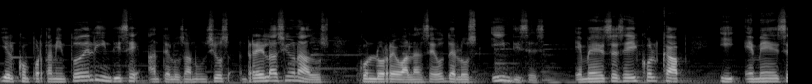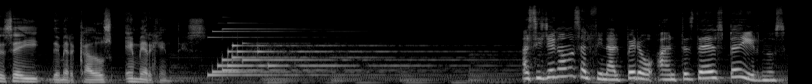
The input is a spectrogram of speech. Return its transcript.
y el comportamiento del índice ante los anuncios relacionados con los rebalanceos de los índices MSCI Colcap y MSCI de mercados emergentes. Así llegamos al final, pero antes de despedirnos,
